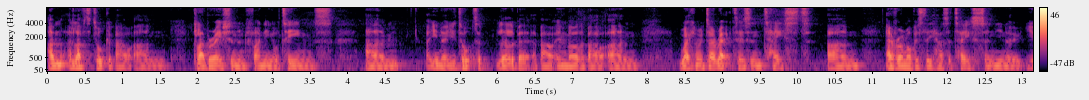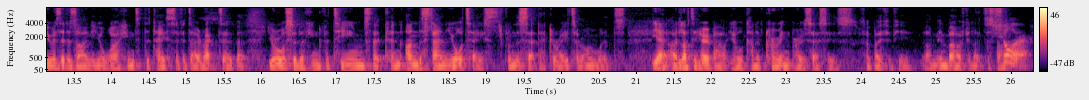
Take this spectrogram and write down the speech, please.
Um, I'd love to talk about um, collaboration and finding your teams. Um, you know, you talked a little bit about Inbal about um, working with directors and taste. Um, everyone obviously has a taste, and you know, you as a designer, you're working to the taste of a director, but you're also looking for teams that can understand your taste from the set decorator onwards. yeah, I'd love to hear about your kind of crewing processes for both of you. Um, Inbal, if you'd like to start. Sure.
